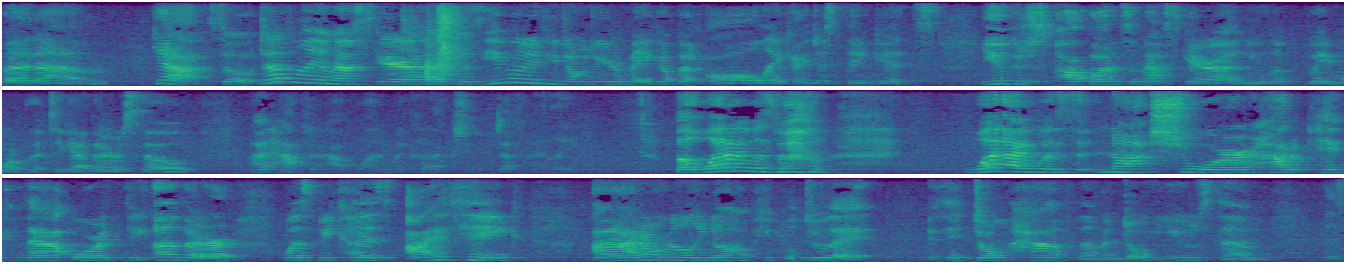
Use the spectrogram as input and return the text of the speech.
But um, yeah, so definitely a mascara because even if you don't do your makeup at all, like I just think it's you could just pop on some mascara and you look way more put together. So I'd have to have one in my collection, definitely. But what I was, what I was not sure how to pick that or the other was because I think, I don't really know how people do it if they don't have them and don't use them, is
